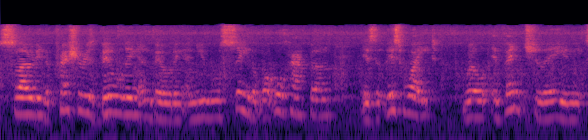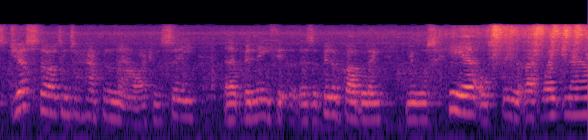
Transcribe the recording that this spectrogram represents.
slowly, the pressure is building and building and you will see that what will happen is that this weight will eventually, and it's just starting to happen now, I can see uh, beneath it that there's a bit of bubbling, you will hear or see that that weight now,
